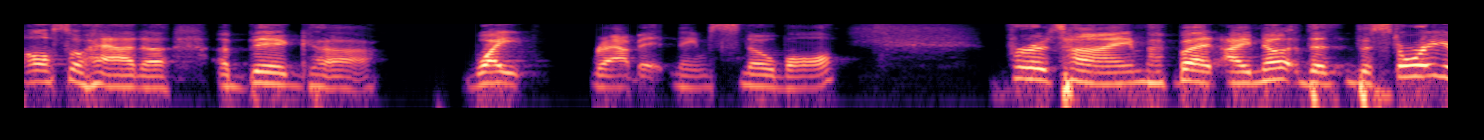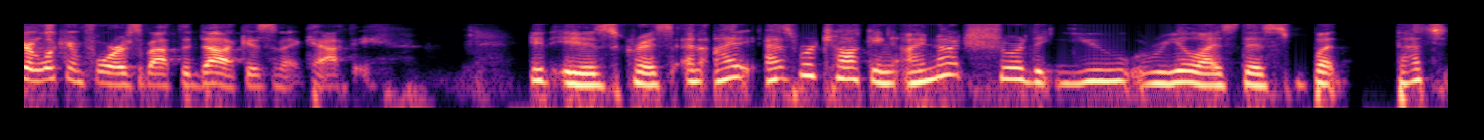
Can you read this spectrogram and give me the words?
also had a, a big uh, white rabbit named Snowball for a time. But I know the, the story you're looking for is about the duck, isn't it, Kathy? It is, Chris. And I, as we're talking, I'm not sure that you realize this, but that's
